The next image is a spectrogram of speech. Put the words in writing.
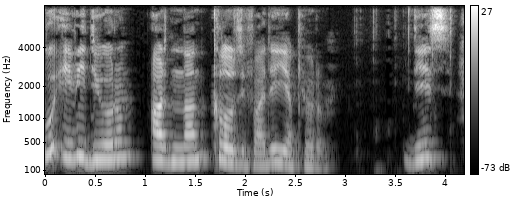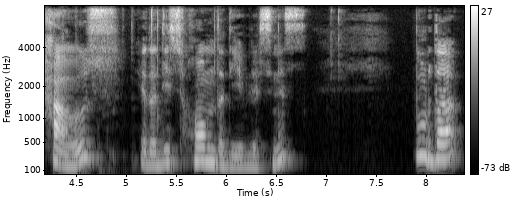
Bu evi diyorum ardından clause ifadeyi yapıyorum. This house ya da this home da diyebilirsiniz. Burada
